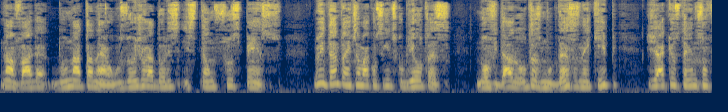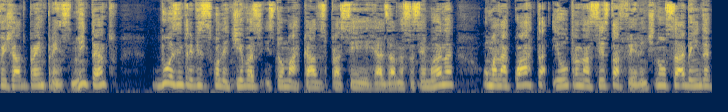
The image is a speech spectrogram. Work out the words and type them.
na vaga do Natanel. Os dois jogadores estão suspensos. No entanto, a gente não vai conseguir descobrir outras novidades, outras mudanças na equipe, já que os treinos são fechados para a imprensa. No entanto, duas entrevistas coletivas estão marcadas para ser realizadas nessa semana, uma na quarta e outra na sexta-feira. A gente não sabe ainda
